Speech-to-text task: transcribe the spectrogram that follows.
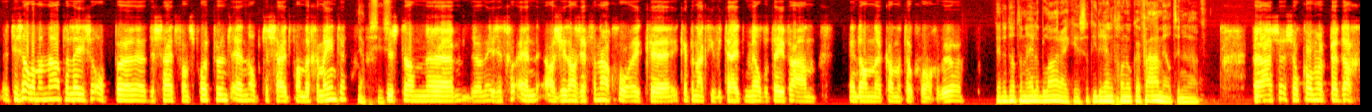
het is allemaal na te lezen op eh, de site van Sportpunt en op de site van de gemeente. Ja, precies. Dus dan, eh, dan is het en als je dan zegt van nou goh, ik, ik heb een activiteit, meld het even aan en dan kan het ook gewoon gebeuren. Ik denk dat dat een hele belangrijke is. Dat iedereen het gewoon ook even aanmeldt inderdaad. Nou Ja, zo, zo komen er per dag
